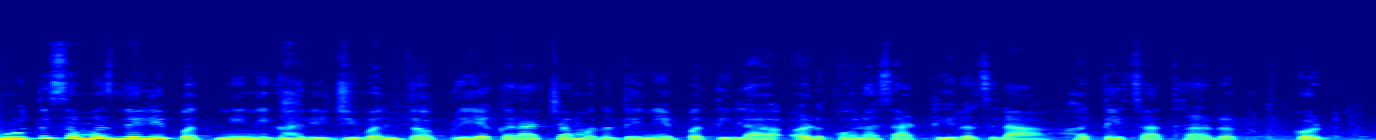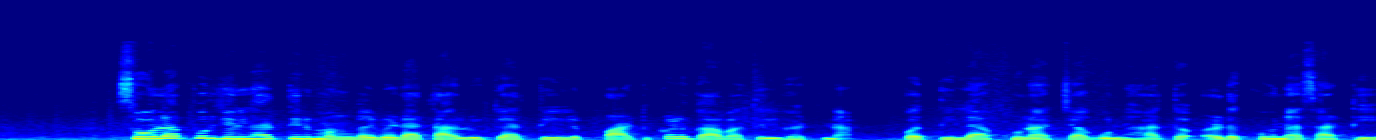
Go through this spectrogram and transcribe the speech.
मृत समजलेली पत्नी निघाली जिवंत. प्रियकराच्या मदतीने पतीला अडकवण्यासाठी रचला हतेचा थरारक कट. सोलापूर जिल्ह्यातील मंगळवेढा तालुक्यातील पाटकळ गावातील घटना. पतीला खुनाच्या गुन्ह्यात अडकवण्यासाठी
